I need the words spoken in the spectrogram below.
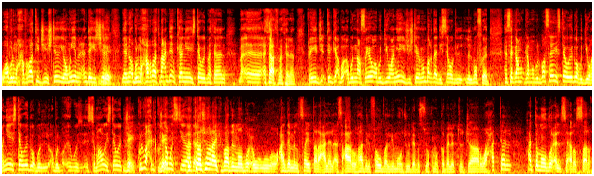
وأبو المحافظات يجي يشتري يوميا من عنده يشتري. لأنه أبو المحافظات ما عنده إمكانية يستورد مثلا آه، أثاث مثلا. فيجي تلقى ابو, أبو الناصرية وأبو الديوانية يجي يشتري من بغداد يسوق للمفرد. هسه قام قام أبو البصره يستورد وأبو الديوانية يستورد وأبو أبو السماوي يستورد. جيد. كل واحد قدامه استيرادات دكتور شو رأيك بهذا الموضوع وعدم السيطرة على الأسعار وهذه الفوضى اللي موجودة بالسوق من قبل التجار وحتى حتى موضوع سعر الصرف.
